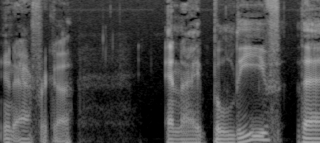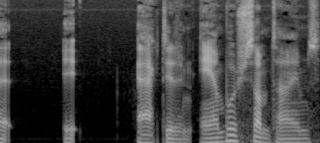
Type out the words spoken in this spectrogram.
in Africa, and I believe that it acted in ambush sometimes,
